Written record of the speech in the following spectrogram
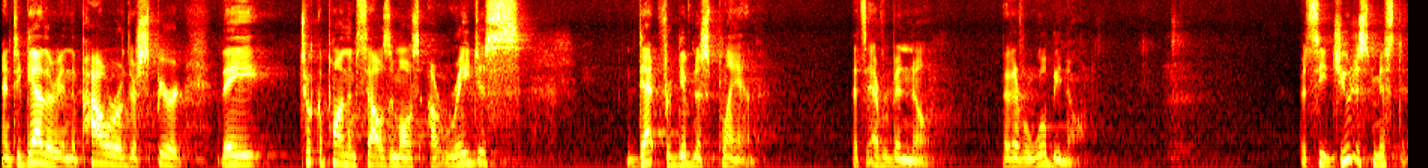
And together, in the power of their spirit, they took upon themselves the most outrageous debt forgiveness plan that's ever been known, that ever will be known. But see, Judas missed it.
